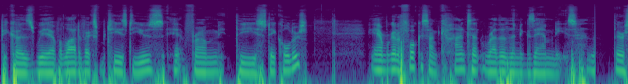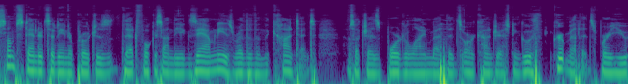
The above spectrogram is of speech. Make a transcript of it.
because we have a lot of expertise to use from the stakeholders. And we're going to focus on content rather than examinees. There are some standard setting approaches that focus on the examinees rather than the content Uh, such as borderline methods or contrasting group methods, where you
